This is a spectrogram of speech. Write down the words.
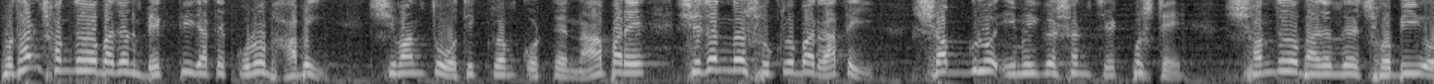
প্রধান সন্দেহভাজন ব্যক্তি যাতে কোনোভাবেই সীমান্ত অতিক্রম করতে না পারে, সেজন্য শুক্রবার রাতেই সবগুলো ইমিগ্রেশন চেকপোস্টে সন্দেহভাজনদের ছবি ও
